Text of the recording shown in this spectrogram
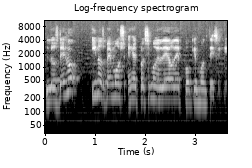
los dejo y nos vemos en el próximo video de Pokémon TCG.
